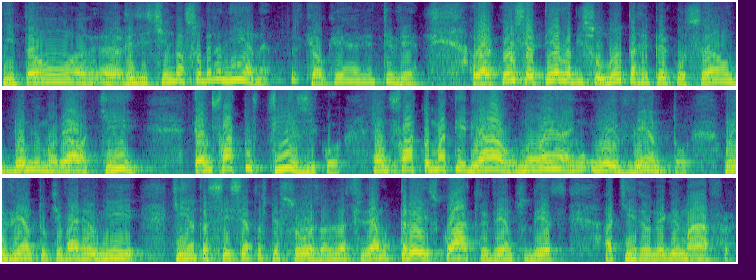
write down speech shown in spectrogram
Então, eh, resistindo à soberania, né? que é o que a gente vê. Agora, com certeza absoluta, a repercussão do memorial aqui é um fato físico, é um fato material, não é um evento, um evento que vai reunir 500, 600 pessoas. Nós fizemos três, quatro eventos desses aqui em Rio Negro e Mafra.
